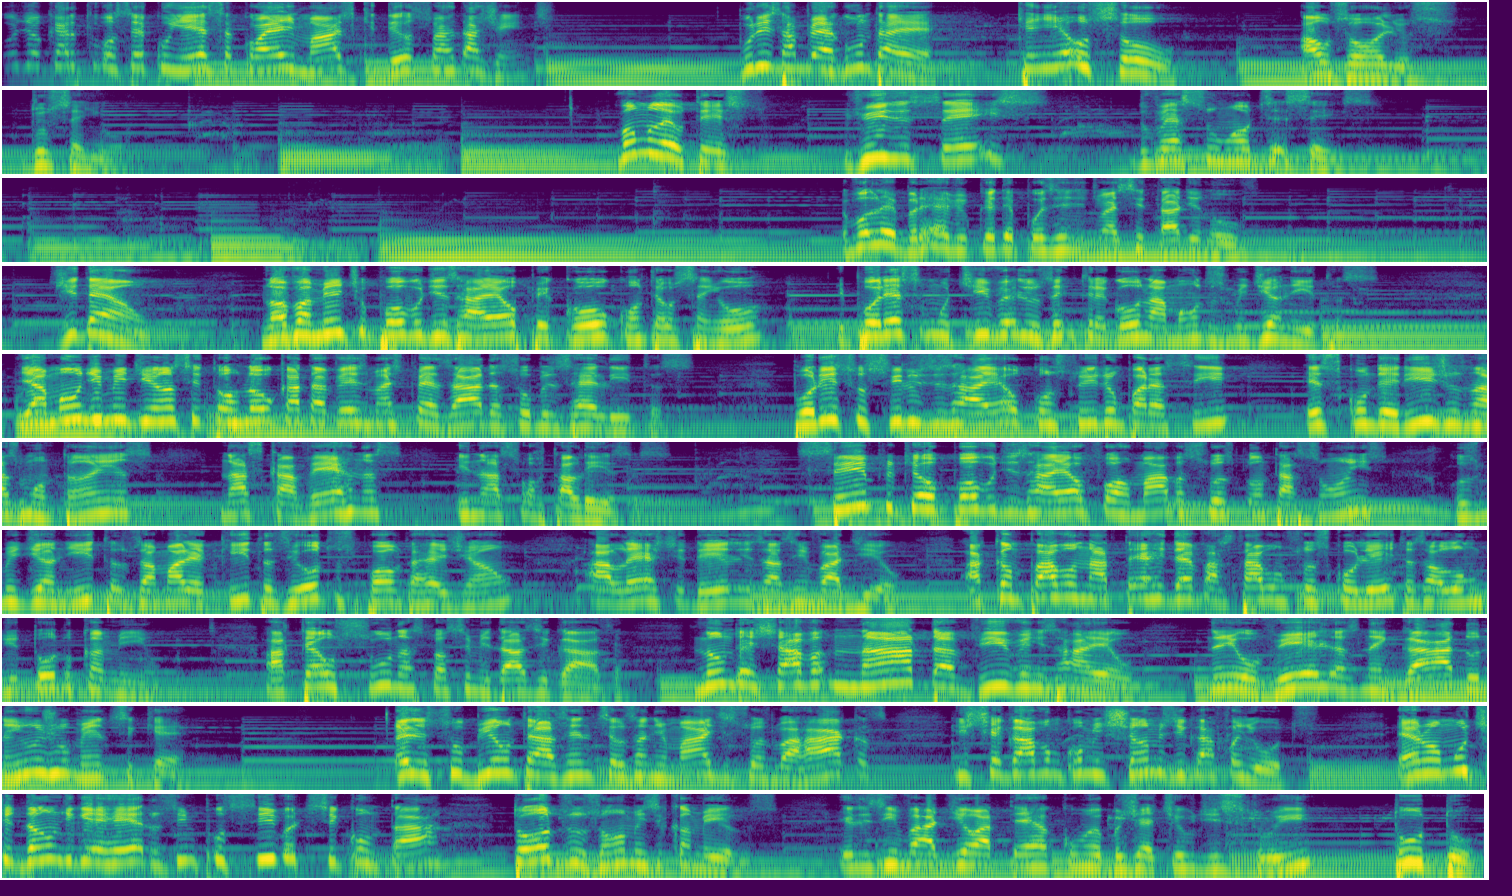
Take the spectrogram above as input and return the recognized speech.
Hoje eu quero que você conheça qual é a imagem que Deus faz da gente. Por isso a pergunta é: quem eu sou aos olhos do Senhor? Vamos ler o texto. Juízes 6, do verso 1 ao 16. Eu vou ler breve, porque depois a gente vai citar de novo. Gideão. Novamente o povo de Israel pecou contra o Senhor, e por esse motivo ele os entregou na mão dos midianitas. E a mão de Midian se tornou cada vez mais pesada sobre os israelitas. Por isso os filhos de Israel construíram para si esconderijos nas montanhas, nas cavernas e nas fortalezas. Sempre que o povo de Israel formava suas plantações, os midianitas, os amalequitas e outros povos da região, a leste deles, as invadiam. Acampavam na terra e devastavam suas colheitas ao longo de todo o caminho, até o sul, nas proximidades de Gaza. Não deixava nada vivo em Israel, nem ovelhas, nem gado, nenhum jumento sequer. Eles subiam trazendo seus animais de suas barracas e chegavam como enxames de gafanhotos. Era uma multidão de guerreiros, impossível de se contar, todos os homens e camelos. Eles invadiam a terra com o objetivo de destruir tudo.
